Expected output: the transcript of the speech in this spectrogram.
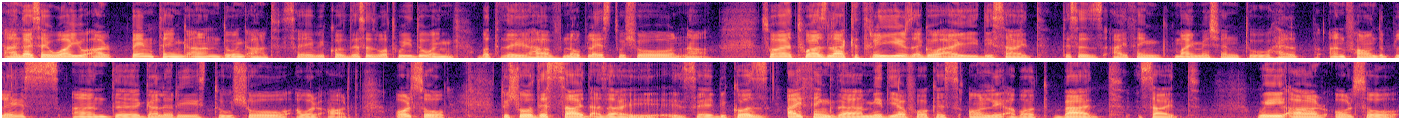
and I say, why you are painting and doing art? Say, because this is what we're doing, but they have no place to show now. So it was like three years ago, I decide this is, I think, my mission to help and found a place and the galleries to show our art. Also, to show this side, as I say, because I think the media focus only about bad side. We are also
